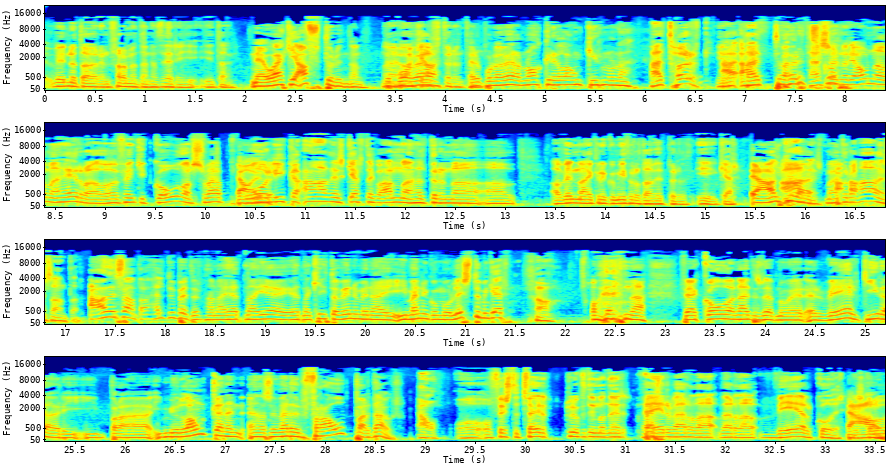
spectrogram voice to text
vinnudagurinn framöndan hjá þér í, í dag. Nei og ekki afturundan Nei, Þeir að ekki vera- afturundan. Þeir eru búin að vera nokkri langir núna Það er törn. Það- er törn, Þess sko. vegna er ég ánægð með að heyra að þú hefur fengið góðan svepp og ég- líka aðeins gert eitthvað annað heldur en að, að, vinna í kringum íþróttaviðbyrð í ger. Já, algjörlega. Aðeins, maður þurfa aðeins að anda. Aðeins anda, heldur betur Þannig að hérna, ég hérna, kíkti á vinnu mína í, í menningum og listum í ger Já. Og hérna, fekk góða nætisvefn og er, er vel gýraður í, í, bara, í mjög langan en, en það sem verður frábær dagur Já, og, og fyrstu tveir klukkutímanir, þeir verða, verða vel góðir.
